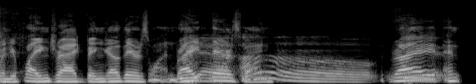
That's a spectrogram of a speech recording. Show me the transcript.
when you're playing drag bingo, there's one, right? Yeah. There's one. Oh, Right? See, And-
